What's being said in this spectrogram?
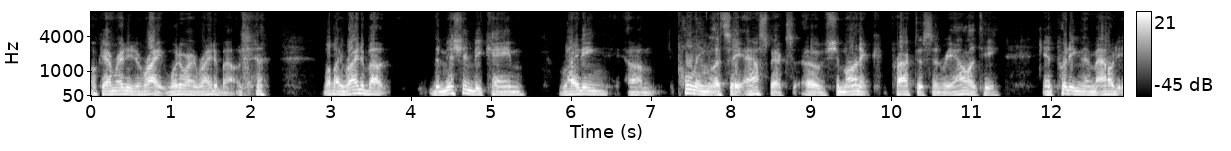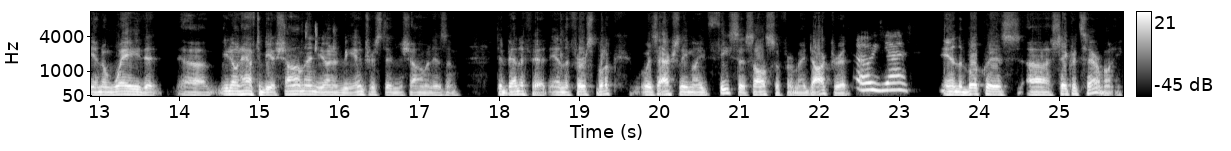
okay, I'm ready to write. What do I write about? well, I write about the mission became writing, um, pulling, let's say, aspects of shamanic practice and reality, and putting them out in a way that uh, you don't have to be a shaman, you don't have to be interested in shamanism to benefit. And the first book was actually my thesis also for my doctorate. Oh, yes. And the book was uh, Sacred Ceremony.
